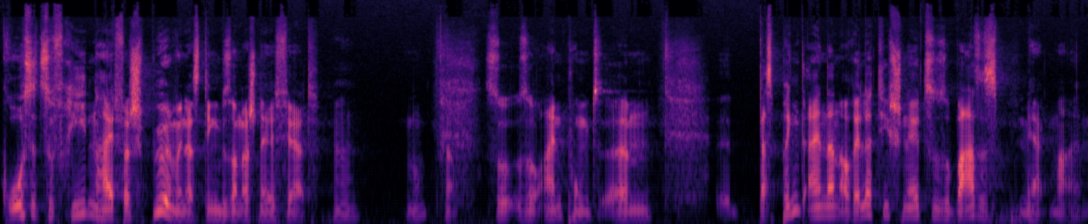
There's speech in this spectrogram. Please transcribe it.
große Zufriedenheit verspüren, wenn das Ding besonders schnell fährt. Mhm. Ne? Ja. So, so ein Punkt. Ähm, das bringt einen dann auch relativ schnell zu so Basismerkmalen.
